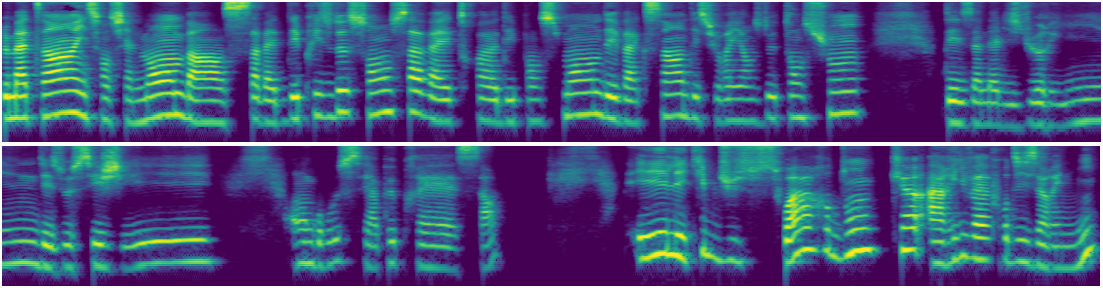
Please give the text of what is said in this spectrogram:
Le matin, essentiellement, ben, ça va être des prises de sang, ça va être euh, des pansements, des vaccins, des surveillances de tension, des analyses d'urine, des ECG. En gros, c'est à peu près ça. Et l'équipe du soir, donc, arrive pour 10h30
